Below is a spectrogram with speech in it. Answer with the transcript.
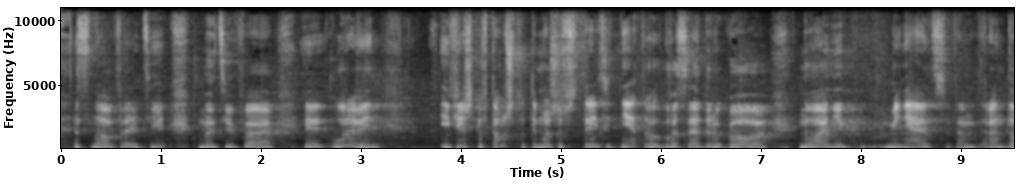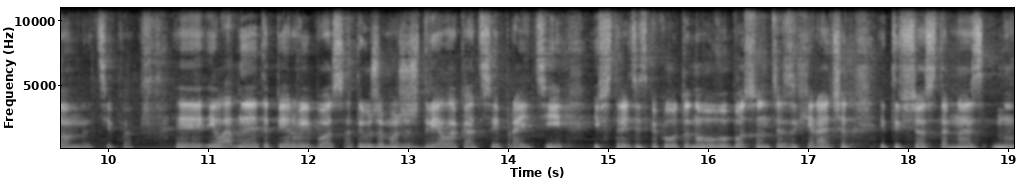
снова пройти, ну, типа, э, уровень и фишка в том, что ты можешь встретить не этого босса, а другого. Ну, они меняются там рандомно, типа. И, и ладно, это первый босс, а ты уже можешь две локации пройти и встретить какого-то нового босса, он тебя захерачит, и ты все остальное ну,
